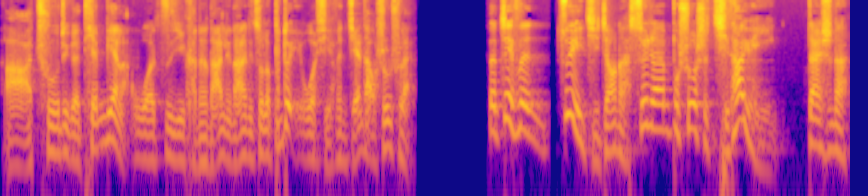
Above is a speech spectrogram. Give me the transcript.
啊，出这个天变了，我自己可能哪里哪里做的不对，我写份检讨书出来。那这份罪己诏呢？虽然不说是其他原因，但是呢，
